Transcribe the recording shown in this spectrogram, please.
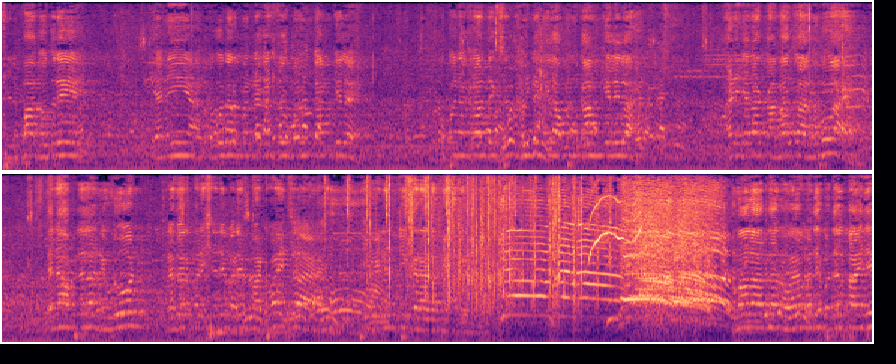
शिल्पा धोत्रे यांनी अगोदर पण नगरसेवक म्हणून काम केलंय. उपनगराध्यक्ष देखील आपण काम केलेलं आहे. आणि ज्यांना कामाचा अनुभव आहे त्यांना आपल्याला निवडून नगर परिषदेमध्ये पाठवायचं आहे ही विनंती करायला मी आलो. तुम्हाला आता रोह्यामध्ये बदल पाहिजे.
